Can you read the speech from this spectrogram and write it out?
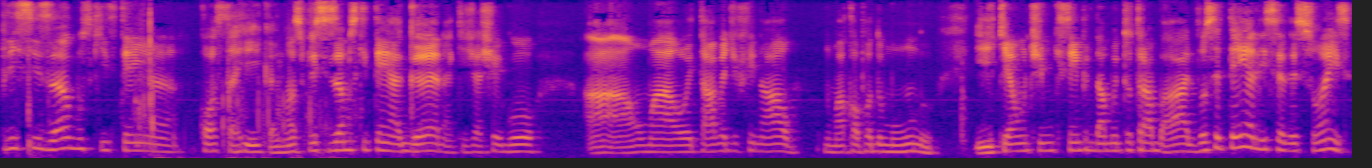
precisamos que tenha Costa Rica, nós precisamos que tenha Gana, que já chegou a uma oitava de final numa Copa do Mundo e que é um time que sempre dá muito trabalho. Você tem ali seleções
